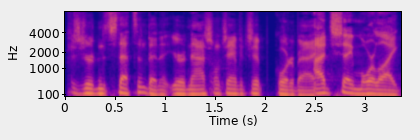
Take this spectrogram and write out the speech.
because you're Stetson Bennett. You're a national championship quarterback. I'd say more like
